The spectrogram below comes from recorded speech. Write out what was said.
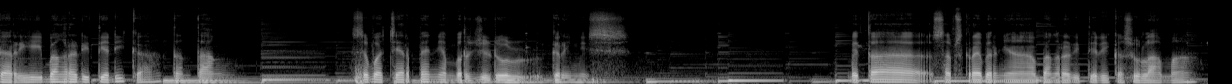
dari Bang Raditya Dika tentang sebuah cerpen yang berjudul Gerimis. Beta subscribernya Bang Raditya Dika Sulama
